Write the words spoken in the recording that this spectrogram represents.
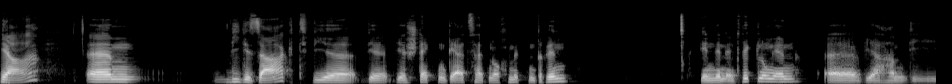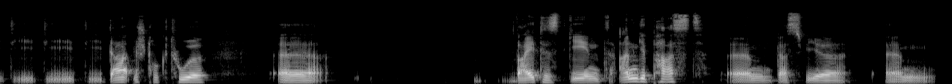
Ja, ähm, wie gesagt, wir, wir, wir stecken derzeit noch mittendrin in den Entwicklungen. Äh, wir haben die, die, die, die Datenstruktur äh, weitestgehend angepasst, ähm, dass wir ähm,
